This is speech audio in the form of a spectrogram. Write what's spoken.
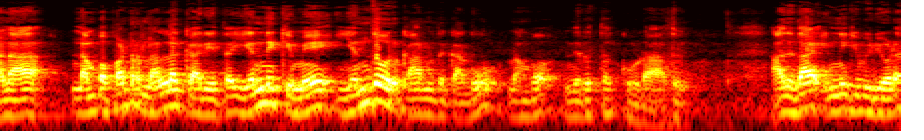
ஆனால் நம்ம பண்ணுற நல்ல காரியத்தை என்றைக்குமே எந்த ஒரு காரணத்துக்காகவும் நம்ம நிறுத்தக்கூடாது. அதுதான் இன்னைக்கு வீடியோட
